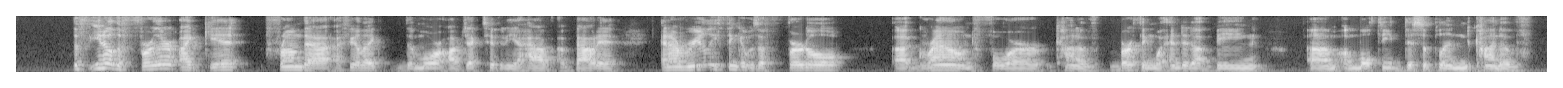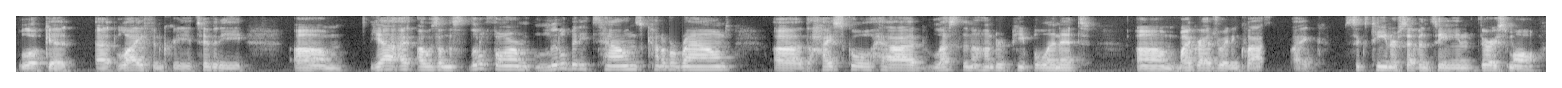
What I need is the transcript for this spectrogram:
the you know the further I get from that, I feel like the more objectivity I have about it, and I really think it was a fertile uh, ground for kind of birthing what ended up being um, a multidisciplined kind of look at at life and creativity. Um, yeah, I, I was on this little farm, little bitty towns kind of around. Uh, the high school had less than 100 people in it. Um, my graduating class, like 16 or 17, very small.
